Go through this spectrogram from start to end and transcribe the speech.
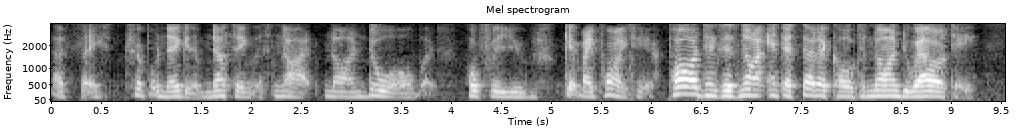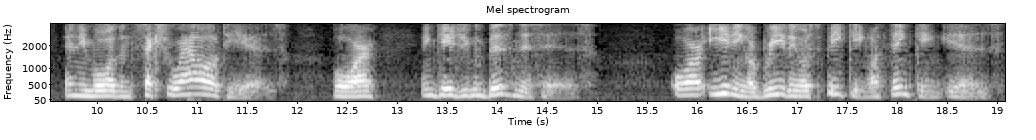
That's a triple negative, nothing that's not non dual, but hopefully you get my point here. Politics is not antithetical to non duality any more than sexuality is, or engaging in business is, or eating or breathing or speaking or thinking is.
